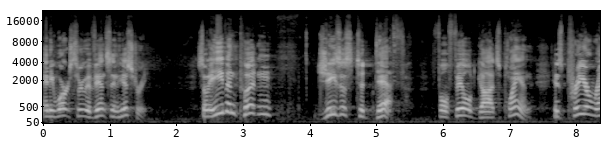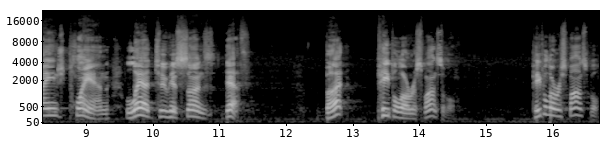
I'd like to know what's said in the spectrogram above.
and he works through events in history. So, even putting Jesus to death fulfilled God's plan. His prearranged plan led to his son's death. But people are responsible. People are responsible.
